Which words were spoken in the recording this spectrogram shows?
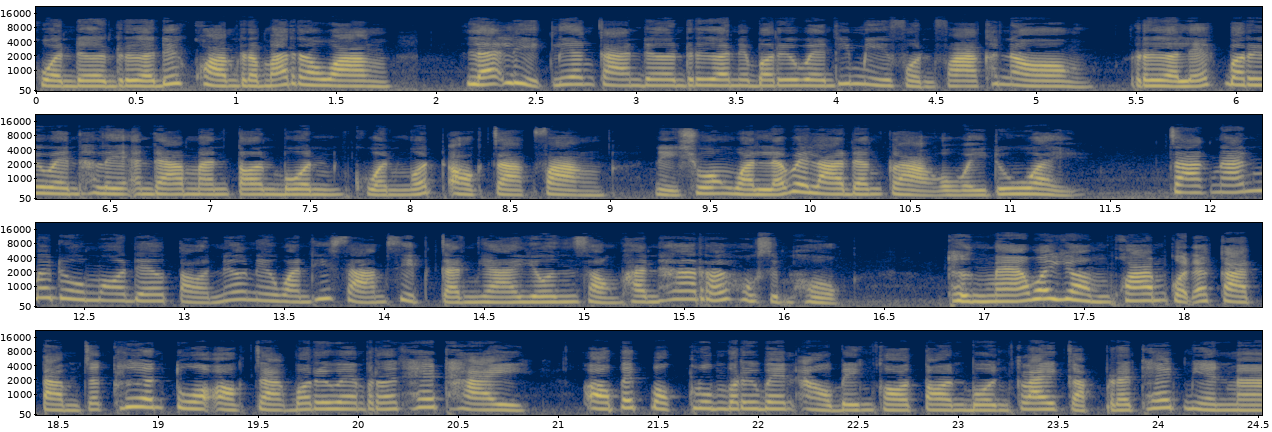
ควรเดินเรือด้วยความระมัดระวัง และหลีกเลี่ยงการเดินเรือในบริเวณที่มีฝนฟ้าขนอง เรือเล็กบริเวณทะเลอันดามันตอนบนควรงดออกจากฝั่ง ในช่วงวันและเวลาดังกล่าวเอาไว้ด้วย จากนั้นมาดูโมเดลต่อเนื่องในวันที่ 30 กันยายน 2566 ถึงแม้ว่าหย่อมความกดอากาศต่ำจะเคลื่อนตัวออกจากบริเวณประเทศไทย ออกไปปกคลุมบริเวณอ่าวเบงกอลตอนบนใกล้กับประเทศเมียนมา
